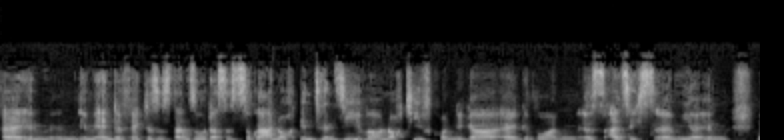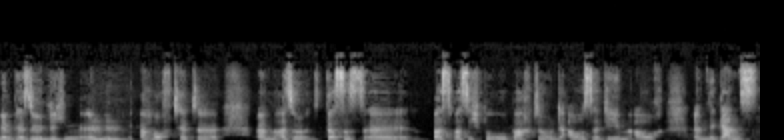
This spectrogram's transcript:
äh, im, im, im Endeffekt ist es dann so, dass es sogar noch in intensiver und noch tiefgründiger äh, geworden ist, als ich es äh, mir in, in, einem persönlichen äh, mhm. erhofft hätte. Ähm, also das ist äh, was, was ich beobachte und außerdem auch ähm, eine ganz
